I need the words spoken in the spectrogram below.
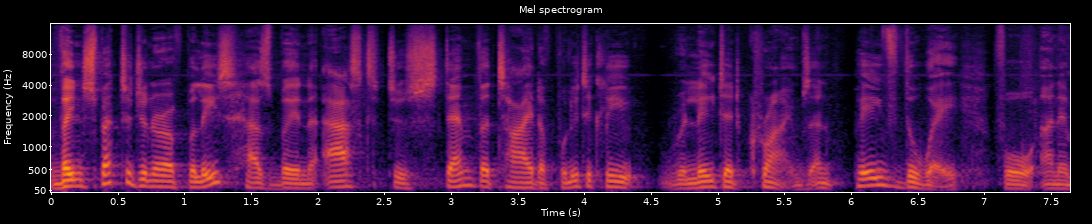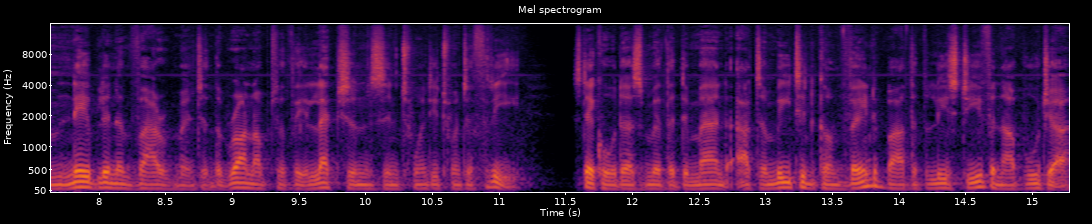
The Inspector General of Police has been asked to stem the tide of politically related crimes and pave the way for an enabling environment in the run-up to the elections in 2023. Stakeholders made the demand at a meeting convened by the police chief in Abuja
